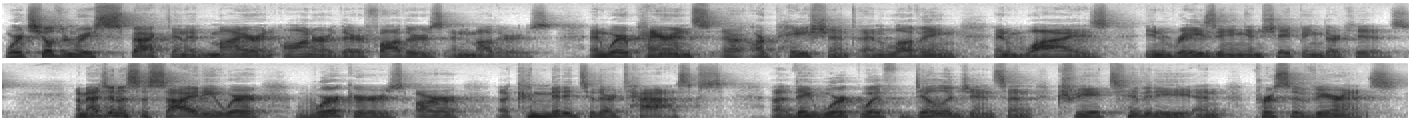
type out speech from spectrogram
where children respect and admire and honor their fathers and mothers, and where parents are patient and loving and wise in raising and shaping their kids. Imagine a society where workers are uh, committed to their tasks uh, they work with diligence and creativity and perseverance.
